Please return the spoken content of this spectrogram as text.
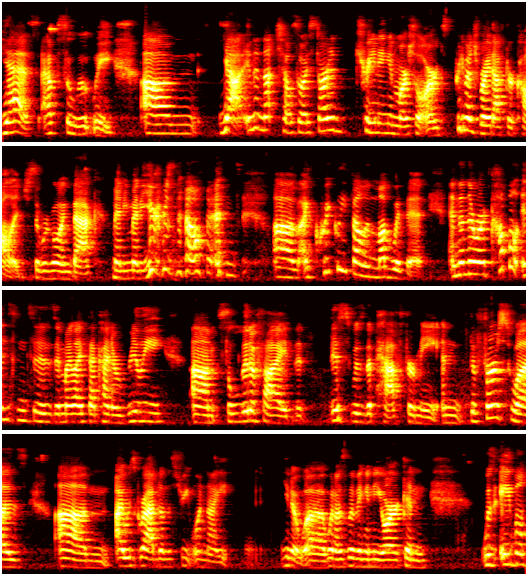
Yes, absolutely. Um, yeah, in a nutshell, so I started training in martial arts pretty much right after college. So we're going back many, many years now. And um, I quickly fell in love with it. And then there were a couple instances in my life that kind of really um, solidified that this was the path for me. And the first was um, I was grabbed on the street one night, you know, uh, when I was living in New York and was able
